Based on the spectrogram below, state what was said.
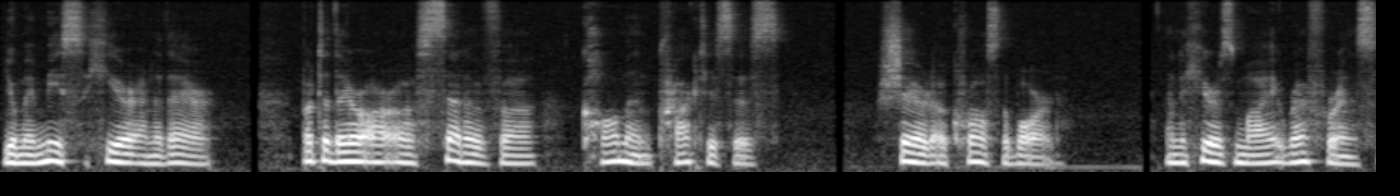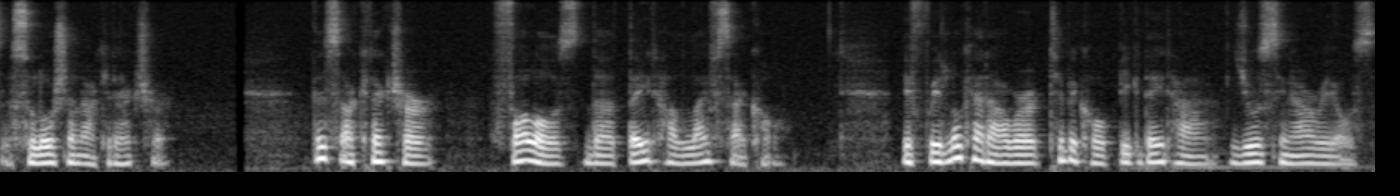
you may miss here and there but there are a set of uh, common practices shared across the board. And here's my reference solution architecture. This architecture follows the data lifecycle. If we look at our typical big data use scenarios,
